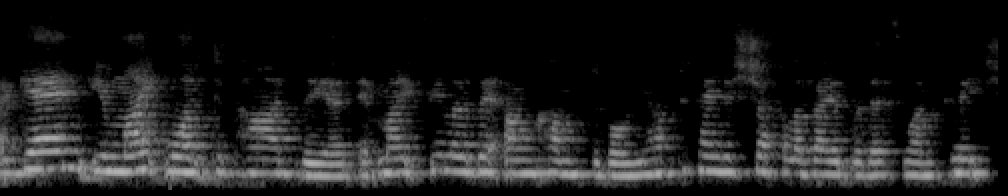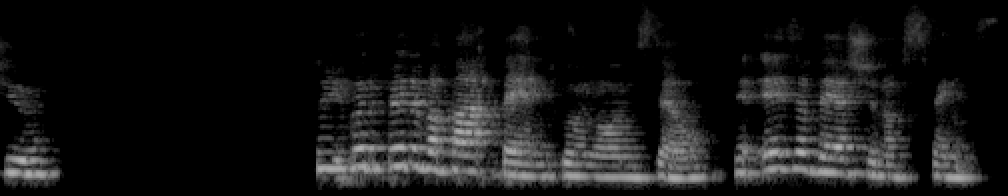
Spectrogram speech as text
Again, you might want to pad there. It might feel a bit uncomfortable. You have to kind of shuffle about with this one to make sure. So you've got a bit of a back bend going on still. It is a version of Sphinx.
